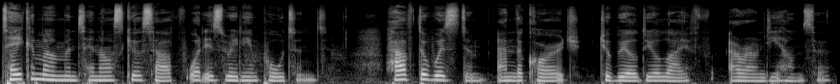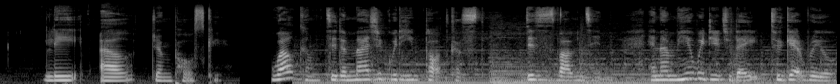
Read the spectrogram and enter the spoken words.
Take a moment and ask yourself what is really important. Have the wisdom and the courage to build your life around the answer. Lee L. Jampolsky. Welcome to the Magic Within podcast. This is Valentin, and I'm here with you today to get real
